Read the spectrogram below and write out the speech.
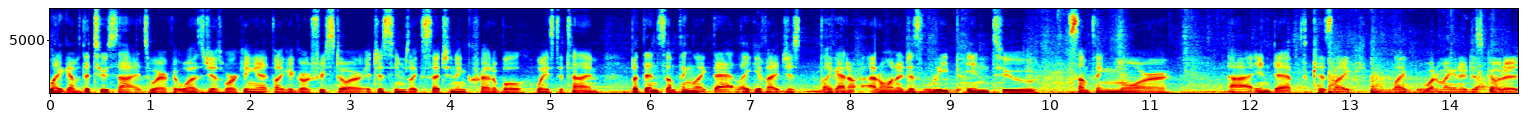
Like of the two sides where if it was just working at like a grocery store it just seems like such an incredible waste of time. But then something like that like if i just like i don't i don't want to just leap into something more uh, in depth because like like what am i going to just go to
